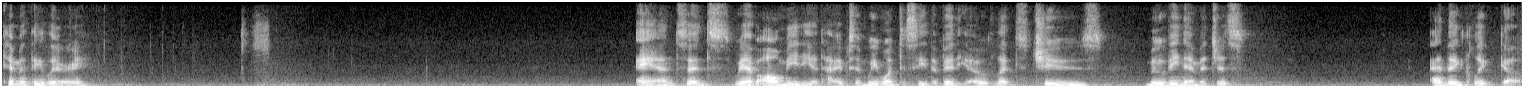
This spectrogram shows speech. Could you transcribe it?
Timothy Leary and since we have all media types and we want to see the video let's choose moving images and then click go.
